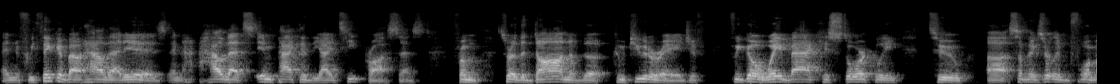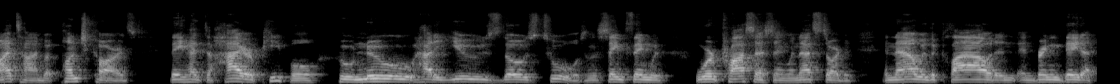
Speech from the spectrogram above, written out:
And if we think about how that is and how that's impacted the IT process from sort of the dawn of the computer age, if if we go way back historically to uh, something certainly before my time, but punch cards, they had to hire people who knew how to use those tools. And the same thing with word processing when that started. And now with the cloud and, and bringing data,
